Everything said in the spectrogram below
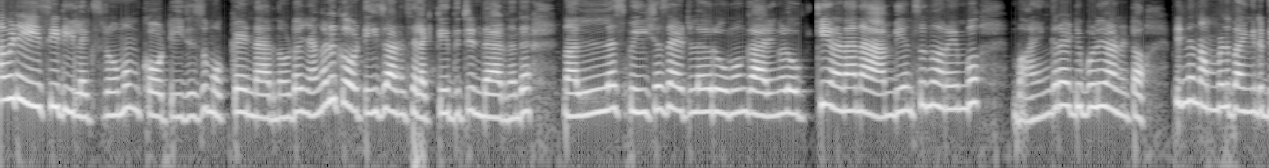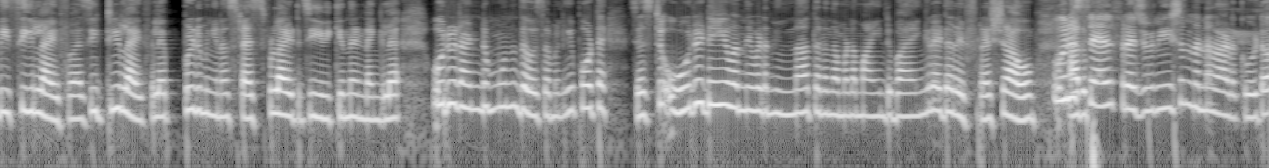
അവിടെ എ സി ഡീലക്സ് റൂമും കോട്ടേജസും ഒക്കെ ഉണ്ടായിരുന്നു കേട്ടോ ഞങ്ങൾ കോട്ടേജാണ് സെലക്ട് ചെയ്തിട്ടുണ്ടായിരുന്നത്. നല്ല സ്പേഷ്യസ് ആയിട്ടുള്ള റൂമും കാര്യങ്ങളും ഒക്കെയാണ്. ആൻഡ് ആംബിയൻസ് എന്ന് പറയുമ്പോൾ ഭയങ്കര അടിപൊളിയാണ് കേട്ടോ പിന്നെ നമ്മൾ ഭയങ്കര ബിസി ലൈഫ് സിറ്റി ലൈഫിൽ എപ്പോഴും ഇങ്ങനെ സ്ട്രെസ്ഫുൾ ആയിട്ട് ജീവിക്കുന്നുണ്ടെങ്കിൽ ഒരു രണ്ട് മൂന്ന് ദിവസം അല്ലെങ്കിൽ പോട്ടെ ജസ്റ്റ് ഒരു ഡേ വന്ന് ഇവിടെ നിന്നാൽ തന്നെ നമ്മുടെ മൈൻഡ് ഭയങ്കരമായിട്ട് റിഫ്രഷ് ആവും. ഒരു സെൽഫ് റെജുവിനേഷൻ തന്നെ നടക്കും കേട്ടോ.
